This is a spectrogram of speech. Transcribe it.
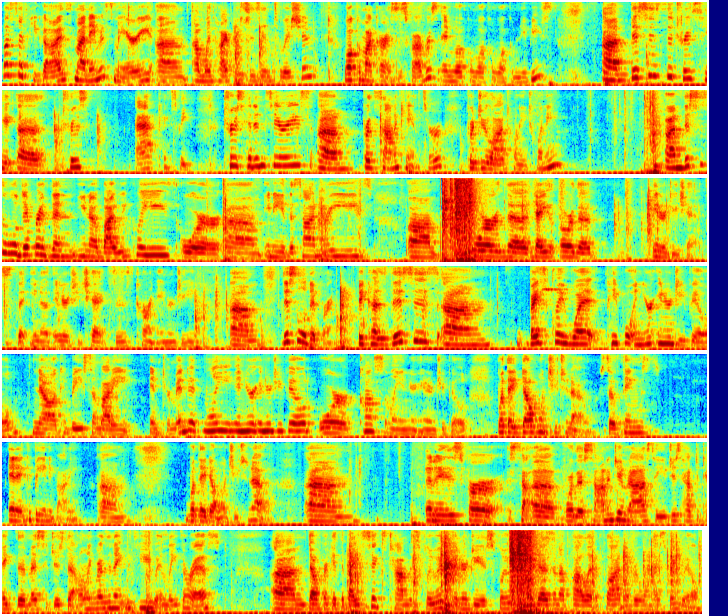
What's up, you guys? My name is Mary. Um, I'm with High Priestess Intuition. Welcome, my current subscribers, and welcome, welcome, welcome, newbies. Um, this is the Truth, uh, Truth, ah, can't speak, Truth Hidden series um, for the sign of Cancer for July 2020. Um, this is a little different than you know bi-weeklies or um, any of the sign reads um, or the day or the energy checks that you know the energy checks is current energy. Um, this is a little different because this is um, basically what people in your energy field now it could be somebody intermittently in your energy field or constantly in your energy field what they don't want you to know. So things and it could be anybody um, what they don't want you to know. Um, it is for uh, for the sign of Gemini, so you just have to take the messages that only resonate with you and leave the rest. Um, don't forget the basics. Time is fluid. Energy is fluid. It doesn't apply, let it fly, and everyone has free will.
